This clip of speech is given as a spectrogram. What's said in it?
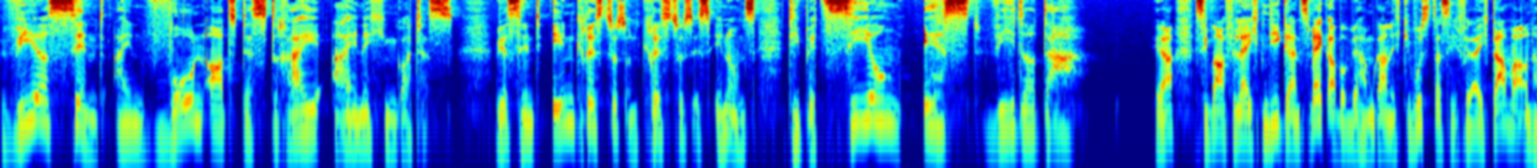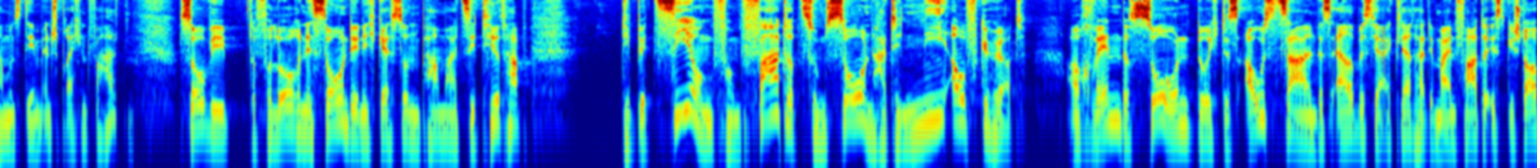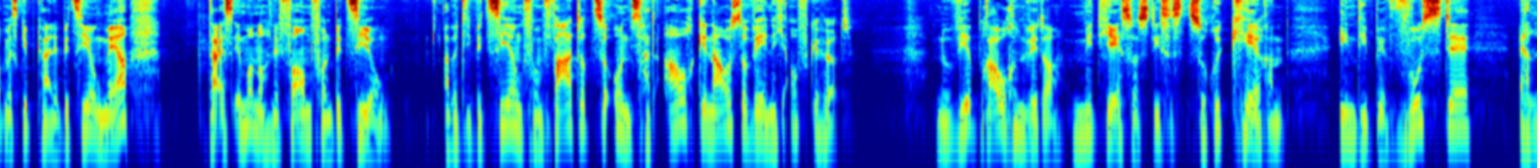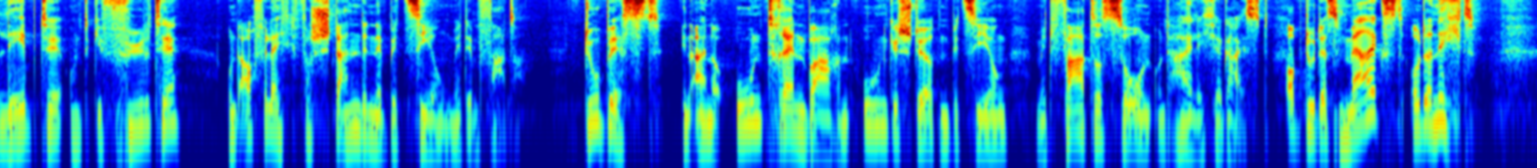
Wir sind ein Wohnort des dreieinigen Gottes. Wir sind in Christus und Christus ist in uns. Die Beziehung ist wieder da. Ja, sie war vielleicht nie ganz weg, aber wir haben gar nicht gewusst, dass sie vielleicht da war und haben uns dementsprechend verhalten. So wie der verlorene Sohn, den ich gestern ein paar Mal zitiert habe. Die Beziehung vom Vater zum Sohn hatte nie aufgehört. Auch wenn der Sohn durch das Auszahlen des Erbes ja erklärt hatte, mein Vater ist gestorben, es gibt keine Beziehung mehr, da ist immer noch eine Form von Beziehung. Aber die Beziehung vom Vater zu uns hat auch genauso wenig aufgehört. Nur wir brauchen wieder mit Jesus dieses Zurückkehren in die bewusste, erlebte und gefühlte und auch vielleicht verstandene Beziehung mit dem Vater. Du bist in einer untrennbaren, ungestörten Beziehung mit Vater, Sohn und Heiliger Geist. Ob du das merkst oder nicht.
